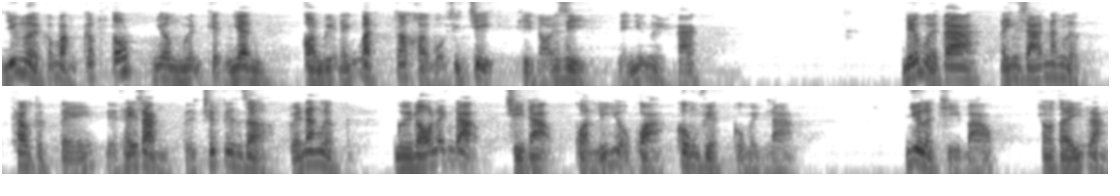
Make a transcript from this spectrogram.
Những người có bằng cấp tốt như ông Nguyễn Thiện Nhân còn bị đánh bật ra khỏi Bộ Chính trị thì nói gì đến những người khác. Nếu người ta đánh giá năng lực theo thực tế để thấy rằng từ trước đến giờ với năng lực, người đó lãnh đạo, chỉ đạo, quản lý hiệu quả công việc của mình làm. Như là chỉ báo cho thấy rằng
